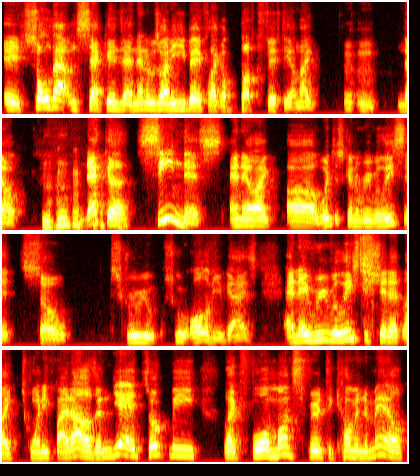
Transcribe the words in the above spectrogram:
it sold out in seconds, and then it was on eBay for like a buck fifty. I'm like, Mm-mm, no. Mhm. NECA seen this, and they're like, uh, we're just gonna re-release it. So screw you, screw all of you guys. And they re-released the shit at like twenty five dollars. And yeah, it took me like four months for it to come in the mail,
